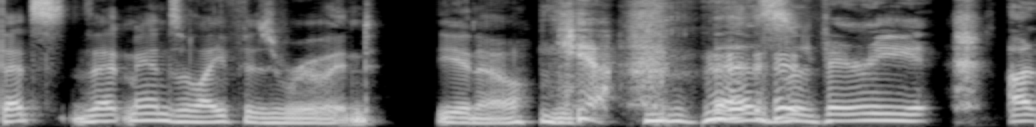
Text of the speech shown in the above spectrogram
that's that man's life is ruined. You know. yeah. That's a very uh,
